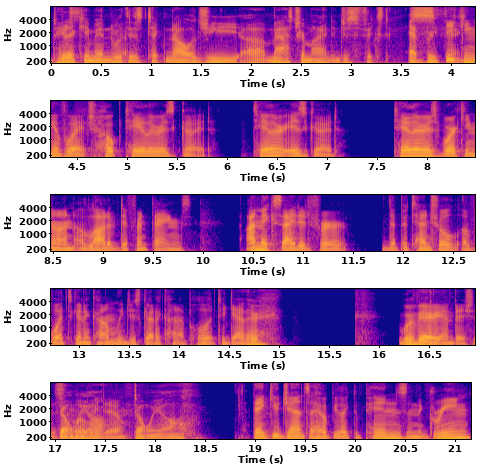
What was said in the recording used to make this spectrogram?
Taylor this- came in with his technology uh, mastermind and just fixed everything. Speaking of which, hope Taylor is good. Taylor is good. Taylor is working on a lot of different things. I'm excited for the potential of what's going to come. We just got to kind of pull it together. We're very ambitious don't in what we we, all? do. Don't we all? Thank you, gents. I hope you like the pins and the green.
